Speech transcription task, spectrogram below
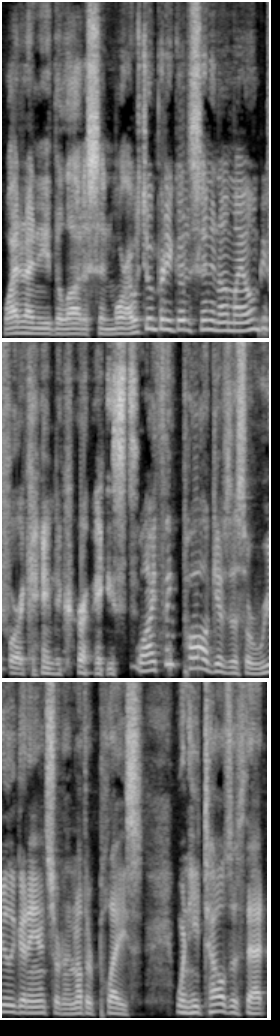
why did I need the law to sin more? I was doing pretty good at sinning on my own before I came to Christ. Well, I think Paul gives us a really good answer in another place when he tells us that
